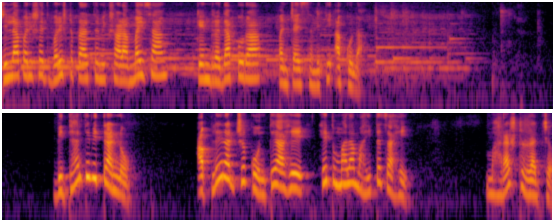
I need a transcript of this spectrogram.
जिल्हा परिषद वरिष्ठ प्राथमिक शाळा मैसांग केंद्र दापुरा पंचायत समिती अकोला. विद्यार्थी मित्रांनो आपले राज्य कोणते आहे हे तुम्हाला माहीतच आहे. महाराष्ट्र राज्य.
